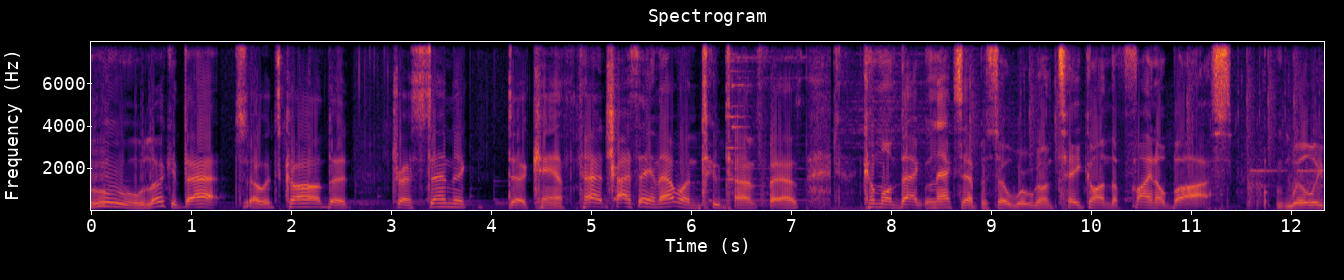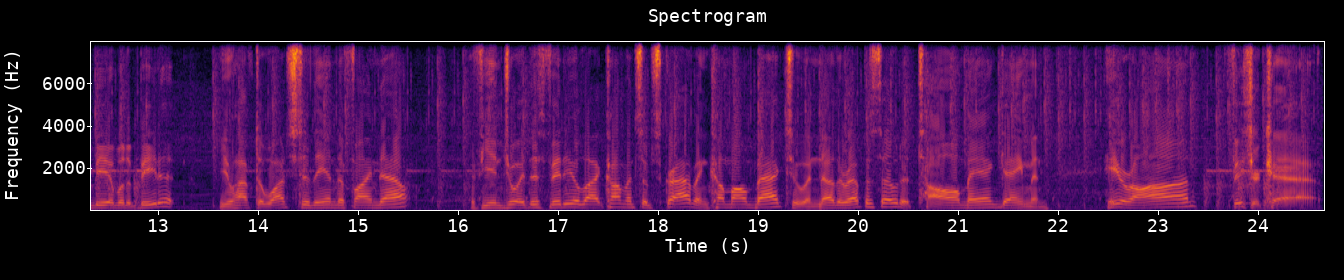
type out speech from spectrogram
Ooh, look at that. So it's called the Transcendacanth. Try saying that one two times fast. Come on back next episode where we're going to take on the final boss. Will we be able to beat it? You'll have to watch to the end to find out. If you enjoyed this video, like, comment, subscribe, and come on back to another episode of Tall Man Gaming here on Fisher Cat.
